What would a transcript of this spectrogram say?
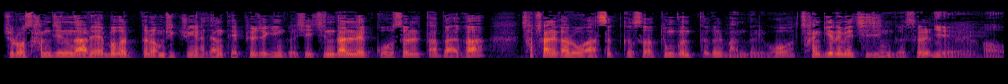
주로 삼진날에 먹었던 음식 중에 가장 대표적인 것이 진달래꽃을 따다가 찹쌀가루와 섞어서 둥근 떡을 만들고 참기름에 지진 것을 예. 어,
